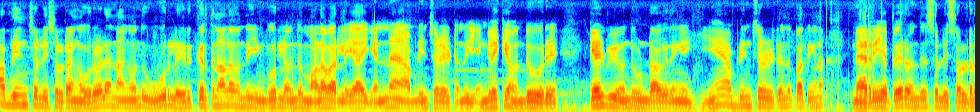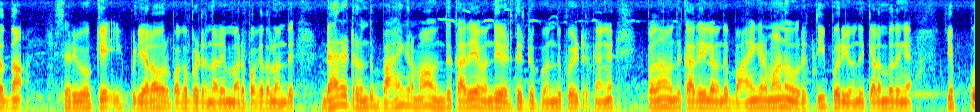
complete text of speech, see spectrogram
அப்படின்னு சொல்லி சொல்கிறாங்க ஒருவேளை நாங்கள் வந்து ஊரில் இருக்கிறதுனால வந்து எங்கள் ஊரில் வந்து மழை வரலையா? என்ன அப்படின்னு சொல்லிட்டு வந்து எங்களுக்கே வந்து ஒரு கேள்வி வந்து உண்டாகுதுங்க. ஏன் அப்படின்னு சொல்லிட்டு வந்து பார்த்திங்கன்னா நிறைய பேர் வந்து சொல்லி சொல்கிறது தான் சரி ஓகே. இப்படியெல்லாம் ஒரு பக்கப்பட்டு இருந்தாலே மறுபக்கத்தில் வந்து டேரக்டர் வந்து பயங்கரமாக வந்து கதையை வந்து எடுத்துகிட்டு வந்து போயிட்டுருக்காங்க. இப்போ தான் வந்து கதையில் வந்து பயங்கரமான ஒரு தீப்பொறி வந்து கிளம்புதுங்க. எப்போ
